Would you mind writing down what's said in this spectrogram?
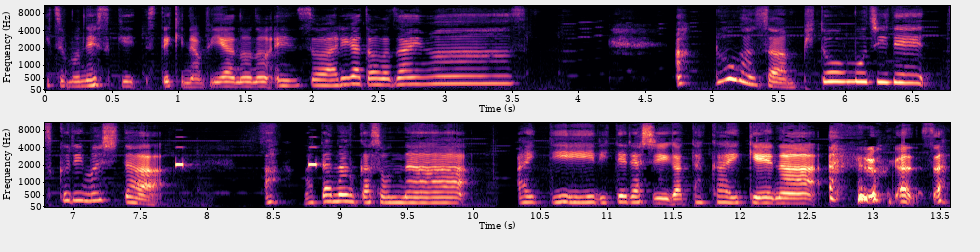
いつもね、素敵なピアノの演奏ありがとうございます。あ、ローガンさん、ピトー文字で作りました。あ、またなんかそんな IT リテラシーが高い系な ローガンさん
